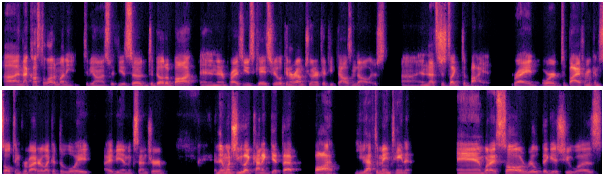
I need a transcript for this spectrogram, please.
Uh, and that costs a lot of money, to be honest with you. So to build a bot and an enterprise use case, you're looking around $250,000. Uh, and that's just like to buy it, right? Or to buy from a consulting provider like a Deloitte, IBM, Accenture. And then once you like kind of get that bot, you have to maintain it. And what I saw a real big issue was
